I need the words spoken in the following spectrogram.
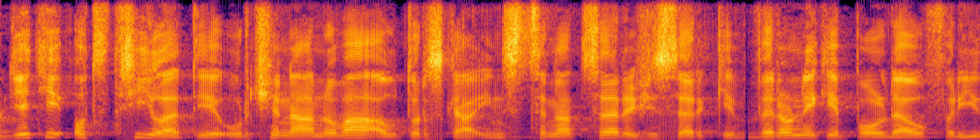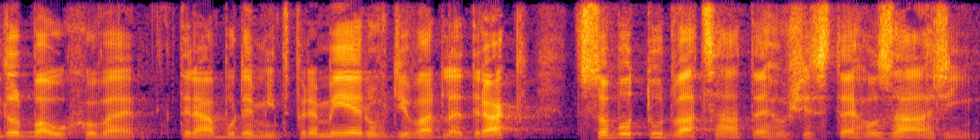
děti od tří let je určená nová autorská inscenace režisérky Veroniky Poldau Friedelbauchové, která bude mít premiéru v divadle Drak v sobotu 26. září.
